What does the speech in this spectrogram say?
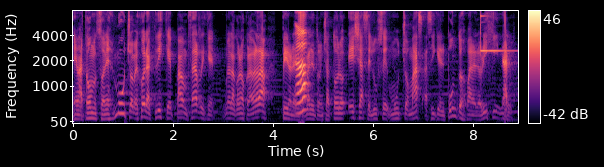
Emma Thompson es mucho mejor actriz que Pam Ferry, que no la conozco la verdad, pero en el Ah. de Tronchatoro ella se luce mucho más, así que el punto es para el original.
